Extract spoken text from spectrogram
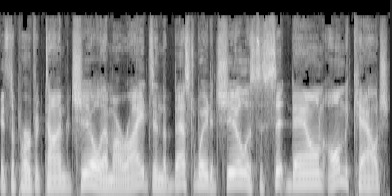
It's the perfect time to chill, am I right? And the best way to chill is to sit down on the couch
